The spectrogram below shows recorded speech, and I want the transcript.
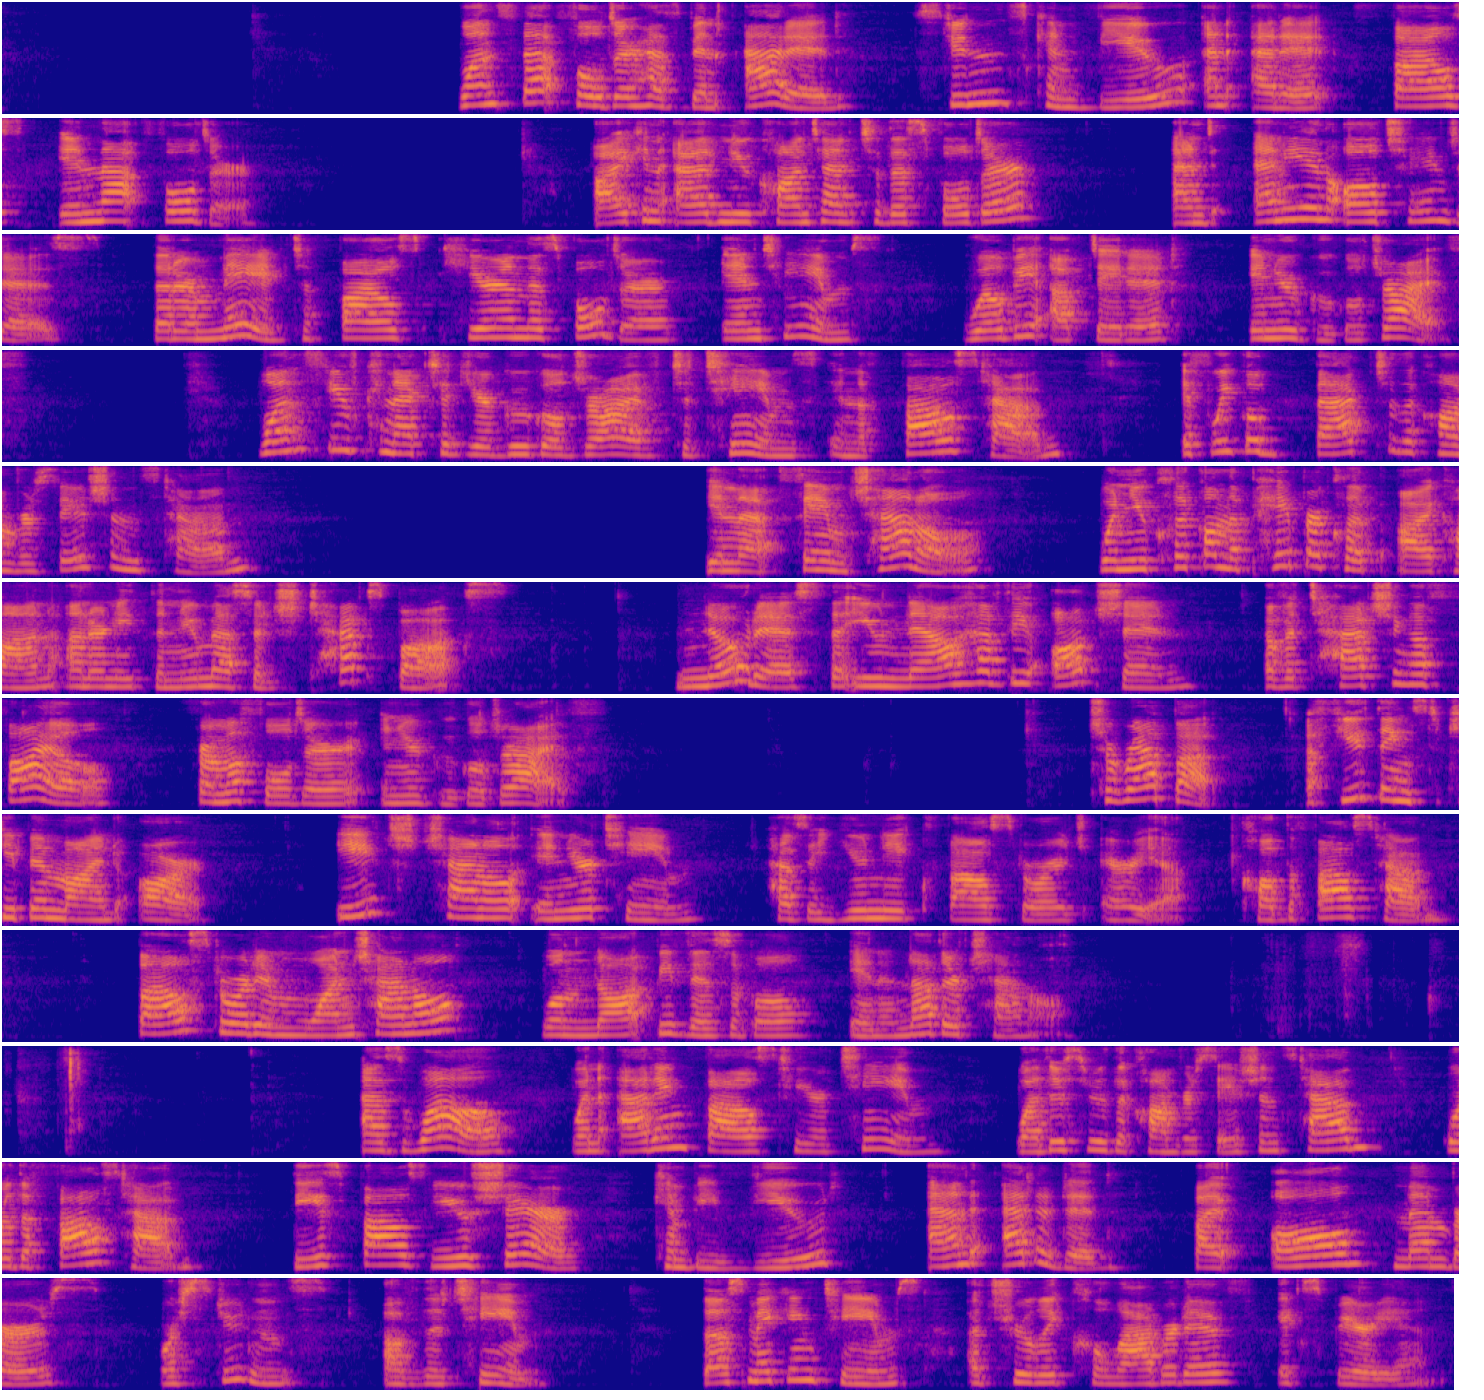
Once that folder has been added, students can view and edit files in that folder. I can add new content to this folder and any and all changes that are made to files here in this folder in Teams will be updated in your Google Drive. Once you've connected your Google Drive to Teams in the Files tab, if we go back to the Conversations tab, in that same channel, when you click on the paperclip icon underneath the new message text box, Notice that you now have the option of attaching a file from a folder in your Google Drive. To wrap up, a few things to keep in mind are each channel in your team has a unique file storage area called the Files tab. Files stored in one channel will not be visible in another channel. As well, when adding files to your team, whether through the Conversations tab or the Files tab, these files you share can be viewed and edited by all members or students of the team, thus making Teams a truly collaborative experience.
